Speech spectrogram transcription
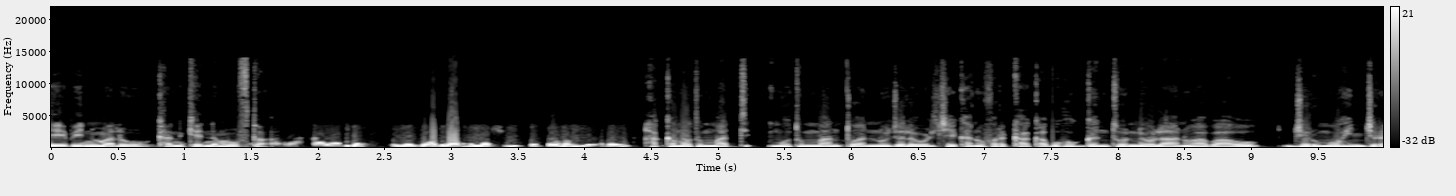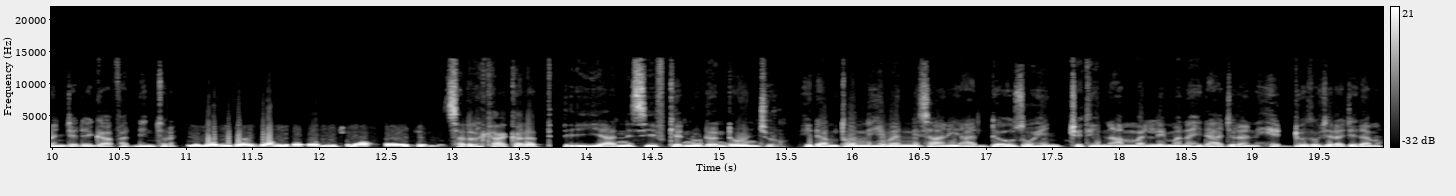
Deebiin malu kan kennamuuf ta'a. Akka mootummaatti mootummaan to'annoo jala oolchee kan of harkaa qabu hooggantoonni olaanoo ABO jiru moo hin jiran jedhee gaafadhin ture. Sadarkaa kanatti yaadni siif kennuu danda'u hin jiru. Hidhamtoonni himanni isaanii adda osoo hin citiin ammallee mana hidhaa jiran hedduutu jira jedhama.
